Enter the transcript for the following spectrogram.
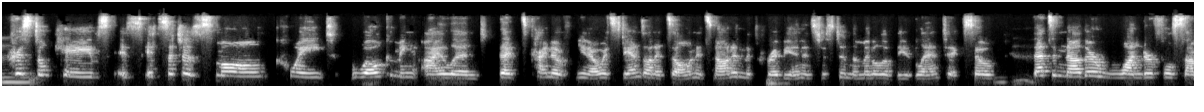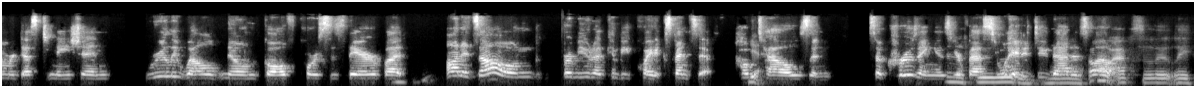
Mhm. crystal caves. It's it's such a small, quaint, welcoming island that's kind of you know it stands on its own. It's not in the Caribbean. It's just in the middle of the Atlantic. So that's another wonderful summer destination. Really well known golf courses there, but Mhm. on its own, Bermuda can be quite expensive. Hotels and so cruising is your best way to do that yeah. as well. Oh, absolutely.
